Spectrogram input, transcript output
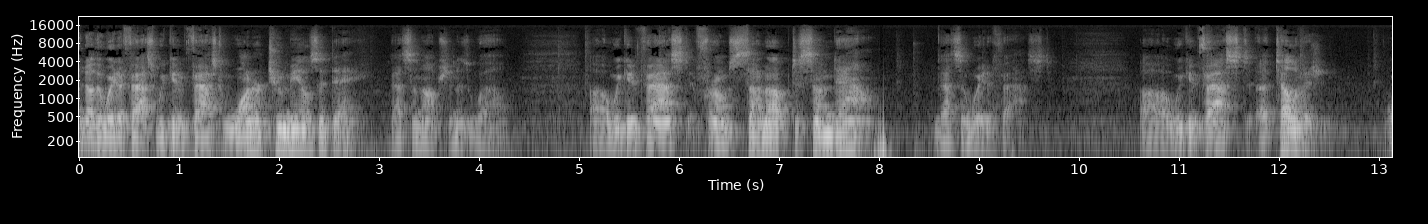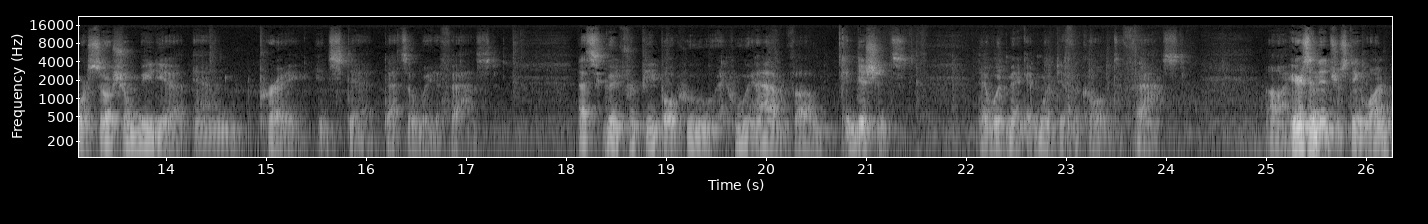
another way to fast, we can fast one or two meals a day. That's an option as well. Uh, we can fast from sun up to sundown. That's a way to fast. Uh, we can fast uh, television or social media and pray instead. That's a way to fast that's good for people who, who have um, conditions that would make it more difficult to fast. Uh, here's an interesting one.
